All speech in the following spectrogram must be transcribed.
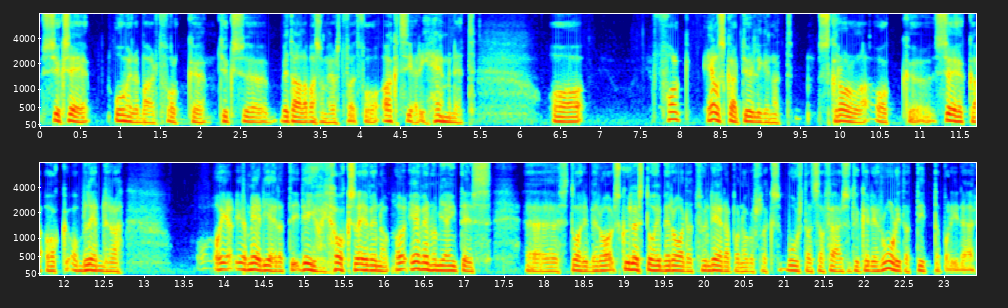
succé omedelbart. Folk eh, tycks eh, betala vad som helst för att få aktier i Hemnet. Och folk älskar tydligen att scrolla och söka och, och bläddra. Och jag, jag medger att det, gör jag också, även om, även om jag inte ens står i beråd, skulle stå i beråd att fundera på någon slags bostadsaffär, så tycker jag det är roligt att titta på de där.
